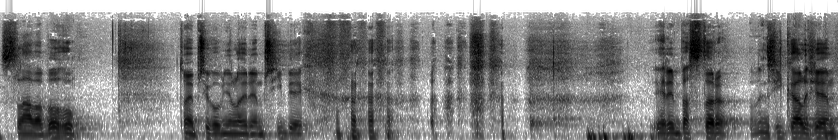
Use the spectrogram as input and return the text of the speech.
Sláva Bohu. To mi připomnělo jeden příběh. jeden pastor říkal, že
